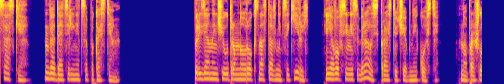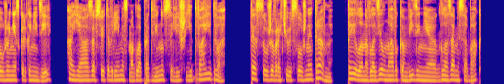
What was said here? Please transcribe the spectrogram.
Саския, гадательница по костям. Придя нынче утром на урок с наставницей Кирой, я вовсе не собиралась красть учебные кости. Но прошло уже несколько недель, а я за всё это время смогла продвинуться лишь едва-едва. Тесса уже врачует сложные травмы, Тейлон овладел навыком видения глазами собак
